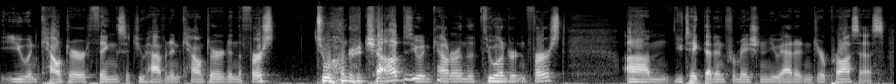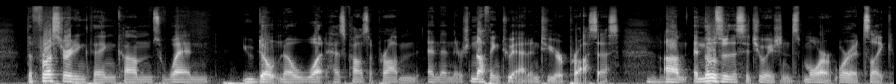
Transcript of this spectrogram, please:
you encounter things that you haven't encountered in the first 200 jobs, you encounter in the 201st. Um, you take that information and you add it into your process. The frustrating thing comes when you don't know what has caused a problem, and then there's nothing to add into your process. Mm-hmm. Um, and those are the situations more where it's like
